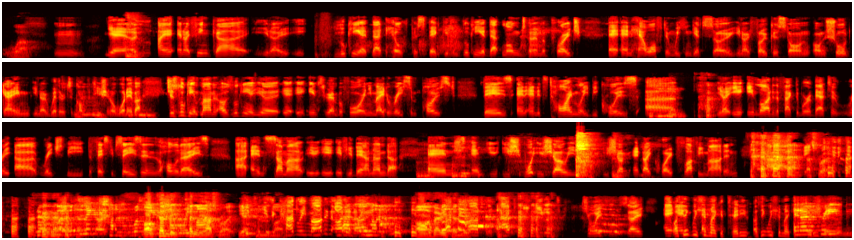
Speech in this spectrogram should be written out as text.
Wow. Mm. Yeah, I, and I think uh, you know, looking at that health perspective and looking at that long-term approach, and, and, how often we can get so you know focused on on short game, you know, whether it's a competition or whatever. Mm. Just looking at Martin, I was looking at your Instagram before, and you made a recent post there's and, and it's timely because uh, you know in, in, light of the fact that we're about to re, uh, reach the the festive season, the holidays, uh, and summer if, if, you're down under, and and you, you sh- what you show is you show and I quote Fluffy Martin. Uh, that's right. no, wasn't it? Cuddly, wasn't oh, it cuddly, cuddly, cuddly, that's right. Yeah, cuddly Is it Martin. cuddly Martin? I don't Cuddly know. Martin? Oh, very Cuddly cuddly. Martin happy. He looked joyful. So. And, I think we should make a teddy. I think we should make. A And I'm teddy pretty- bear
